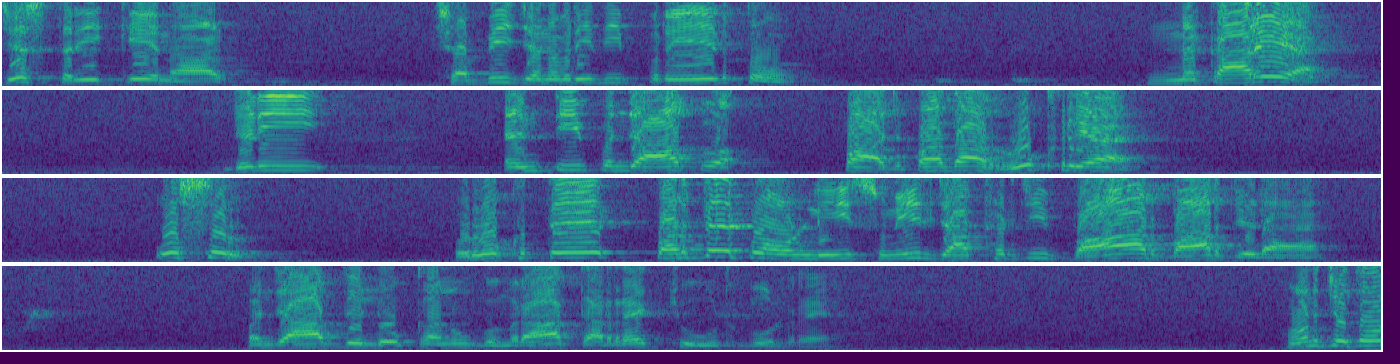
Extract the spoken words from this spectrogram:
ਜਿਸ ਤਰੀਕੇ ਨਾਲ 26 ਜਨਵਰੀ ਦੀ ਪਰੇਡ ਤੋਂ ਨਕਾਰੇ ਆ, ਜਿਹੜੀ ਐਂਟੀ ਪੰਜਾਬ ਭਾਜਪਾ ਦਾ ਰੁਖ ਰਿਹਾ ਹੈ, ਉਸ ਰੁਖ ਤੇ ਪਰਦੇ ਪਾਉਣ ਲਈ ਸੁਨੀਲ ਜਾਖੜ ਜੀ ਬਾਰ-ਬਾਰ ਜਿਹੜਾ ਹੈ, ਪੰਜਾਬ ਦੇ ਲੋਕਾਂ ਨੂੰ ਗੁੰਮਰਾਹ ਕਰ ਰਿਹਾ, ਝੂਠ ਬੋਲ ਰਿਹਾ। ਹੁਣ ਜਦੋਂ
